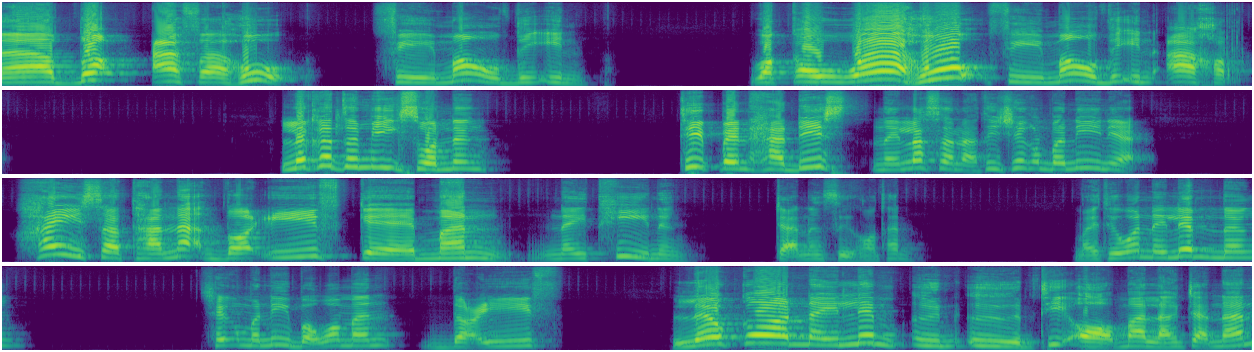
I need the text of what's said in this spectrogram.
ما ضعفه في موضع وقواه في موضع آخرแล้วก็จะมีอีกส่วนหนึ่งที่เป็นฮะดิษในลักษณะที่เชคอัลบานีเนี่ยให้สถานะดออิฟแก่มันในที่หนึ่งจากหนังสือของท่าน หมายถึงว่าในเล่มหนึ่งเชคอัลบานีบอกว่ามันดออิฟแล้วก็ในเล่มอื่น ๆ ที่ออกมาหลังจากนั้น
